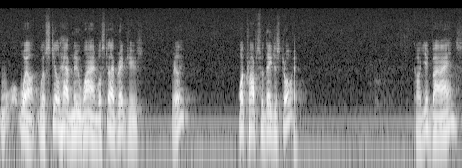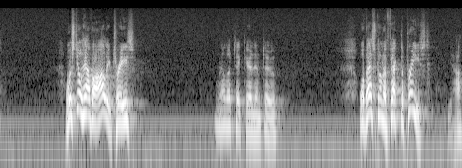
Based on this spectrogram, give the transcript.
Well, we'll still have new wine. We'll still have grape juice. Really? What crops would they destroy? Call you vines. We'll still have our olive trees. Well, they'll take care of them too. Well, that's going to affect the priest. Yeah.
